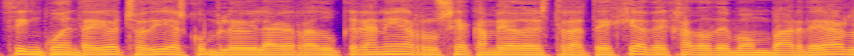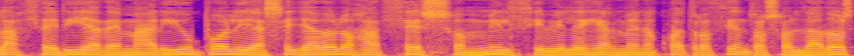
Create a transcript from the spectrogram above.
58 días cumple hoy la guerra de Ucrania. Rusia ha cambiado de estrategia, ha dejado de bombardear la acería de Mariupol y ha sellado los accesos. Mil civiles y al menos 400 soldados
